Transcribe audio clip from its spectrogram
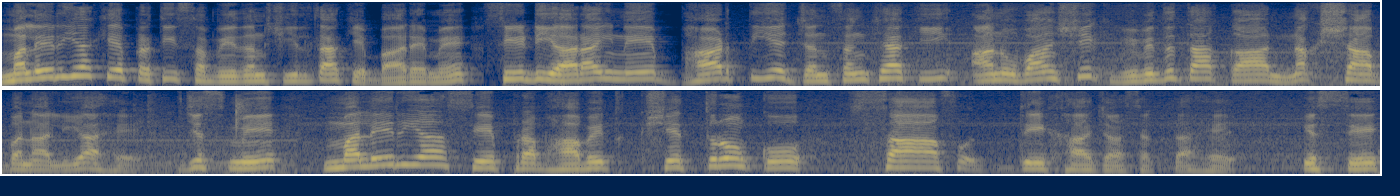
मलेरिया के प्रति संवेदनशीलता के बारे में सीडीआरआई ने भारतीय जनसंख्या की आनुवांशिक विविधता का नक्शा बना लिया है, जिसमें मलेरिया से प्रभावित क्षेत्रों को साफ़ देखा जा सकता है। इससे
